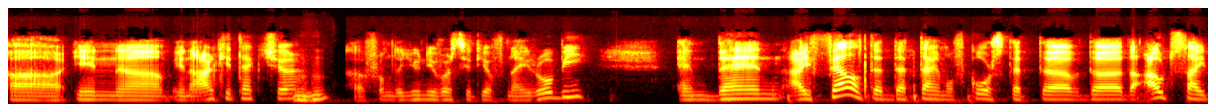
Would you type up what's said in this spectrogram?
uh, in uh, in architecture Mhm. uh, from the University of Nairobi. And then I felt at that time, of course, that the, the outside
